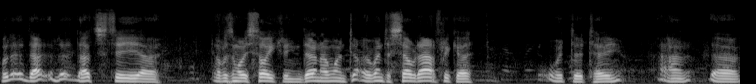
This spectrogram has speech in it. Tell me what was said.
well, that, that's the, uh, that was my cycling. Then I went to, I went to South Africa with the thing, and uh,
